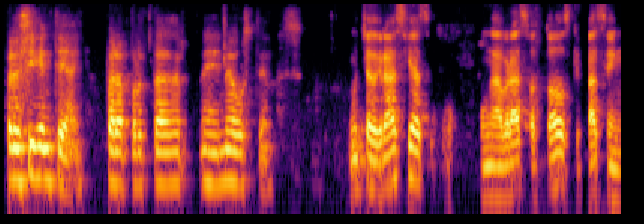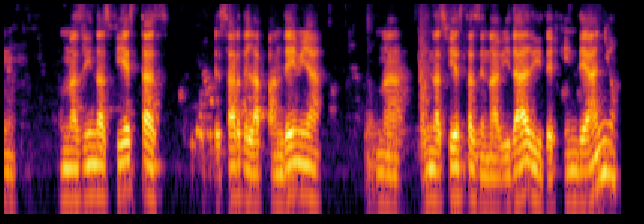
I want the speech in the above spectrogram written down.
para el siguiente año, para aportar nuevos temas. Muchas gracias. Un abrazo a todos. Que pasen unas lindas fiestas, a pesar de la pandemia, unas fiestas de Navidad y de fin de año.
